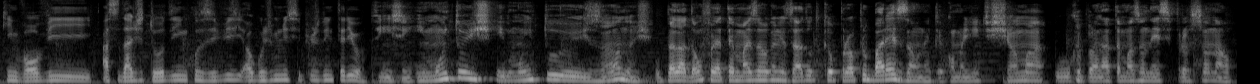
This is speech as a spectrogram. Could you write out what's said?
que envolve a cidade toda e inclusive alguns municípios do interior. Sim, sim. Em muitos, em muitos anos, o Peladão foi até mais organizado do que o próprio Barezão, né? Que é como a gente chama o campeonato amazonense profissional.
